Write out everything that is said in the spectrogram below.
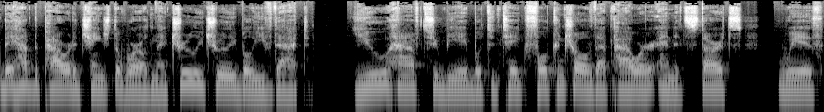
they have the power to change the world. And I truly, truly believe that. You have to be able to take full control of that power, and it starts with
